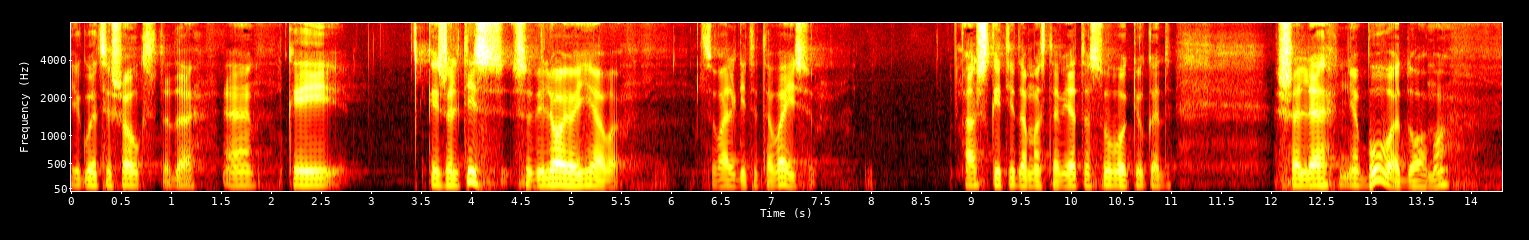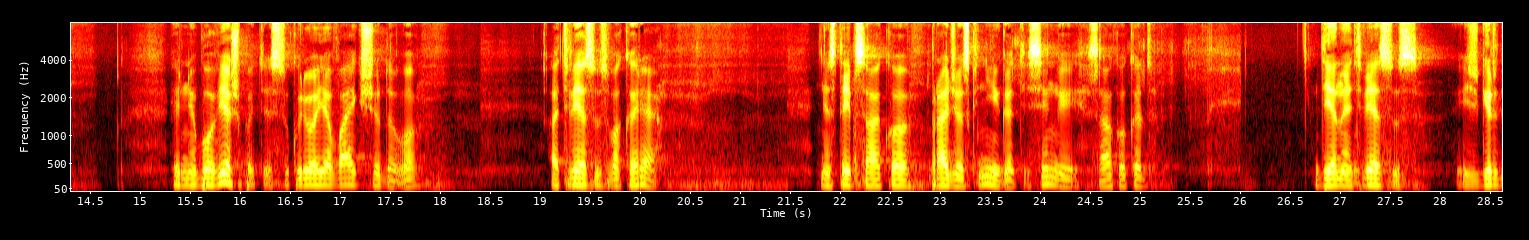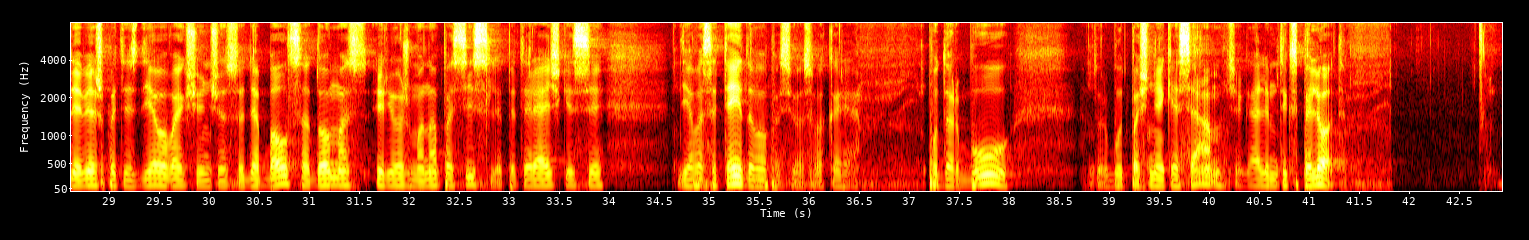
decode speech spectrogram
jeigu atsišauks tada. E, kai kai žaltys suviliojo Jėvą suvalgyti tą vaisių. Aš skaitydamas tą vietą suvokiu, kad šalia nebuvo Domo ir nebuvo viešpatis, su kuriuo jie vaikščiodavo atvėsus vakare. Nes taip sako pradžios knyga, teisingai sako, kad dieną atvėsus Išgirdė viešpatės Dievo vaikščiančio sode balsą, Domas ir jo žmona pasislėpė. Tai reiškia, Dievas ateidavo pas juos vakare. Po darbų, turbūt pašnekėsiam, čia galim tik spėlioti.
